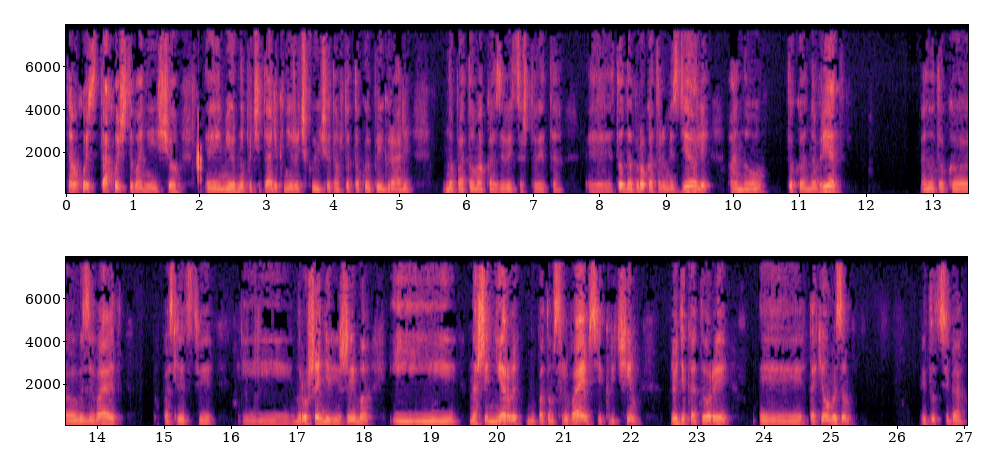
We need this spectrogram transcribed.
Там хочется, так хочется, чтобы они еще э, мирно почитали книжечку, еще там что-то такое поиграли. Но потом оказывается, что это э, то добро, которое мы сделали, оно только на вред. Оно только вызывает впоследствии и нарушение режима, и наши нервы, мы потом срываемся и кричим. Люди, которые э, таким образом ведут себя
